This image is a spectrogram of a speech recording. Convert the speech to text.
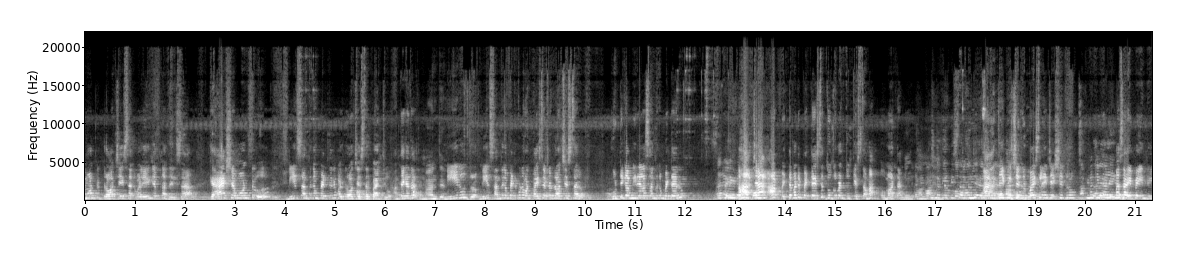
అమౌంట్ డ్రా చేశారు వాళ్ళు ఏం చెప్తున్నారు తెలుసా? క్యాష్ అమౌంట్ మీరు సంతకం పెడితేనే వాళ్ళు డ్రా చేస్తారు బ్యాంక్లో. అంతే కదా? మీరు మీరు సంతకం పెట్టకుండా వాళ్ళు పైసలు ఎట్లా డ్రా చేస్తారు? గుట్టిగా మీరు ఎలా సంతకం పెట్టారు? పెట్టమంటే పెట్టేస్తే దుంకమంటే దుంకేస్తామా? ఒక మాట? తీపిచ్చిండ్రు పైసలు ఏం చేసిండ్రు. మస అయిపోయింది.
